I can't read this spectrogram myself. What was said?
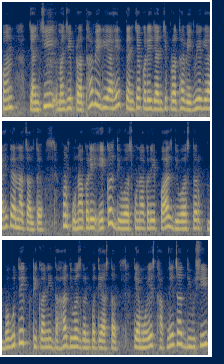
पण ज्यांची म्हणजे प्रथा वेगळी आहे त्यांच्याकडे ज्यांची प्रथा वेगवेगळी आहे त्यांना चालतं. पण कुणाकडे एकच दिवस कुणाकडे पाच दिवस तर बहुतेक ठिकाणी दहा दिवस गणपती असतात. त्यामुळे स्थापनेच्या दिवशी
